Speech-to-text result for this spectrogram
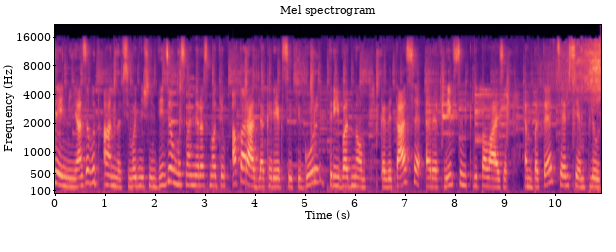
день, меня зовут Анна. В сегодняшнем видео мы с вами рассмотрим аппарат для коррекции фигуры 3 в одном Кавитация RF Lifting Lipolizer MBT CR7+.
